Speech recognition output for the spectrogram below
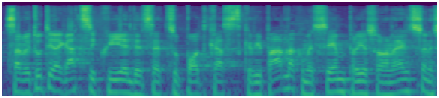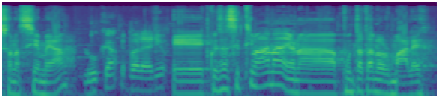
Salve a tutti ragazzi, qui è il Densetsu Podcast che vi parla, come sempre io sono Nelson e sono assieme a Luca e Valerio. E questa settimana è una puntata normale,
